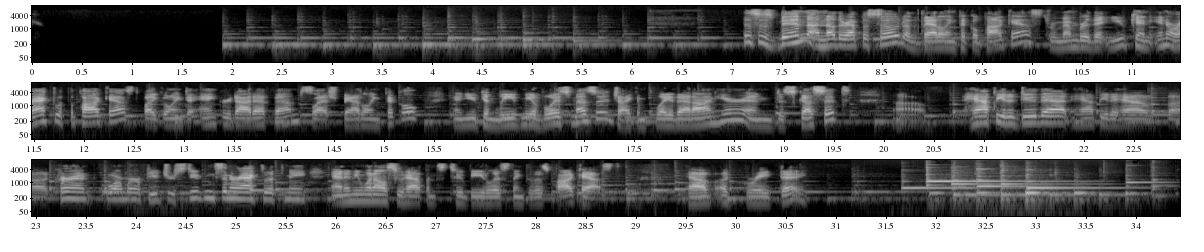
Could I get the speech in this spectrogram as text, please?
This has been another episode of the Battling Pickle podcast. Remember that you can interact with the podcast by going to anchor.fm slash battlingpickle, and you can leave me a voice message. I can play that on here and discuss it. Uh, happy to do that. Happy to have uh, current, former, future students interact with me, and anyone else who happens to be listening to this podcast. Have a great day.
